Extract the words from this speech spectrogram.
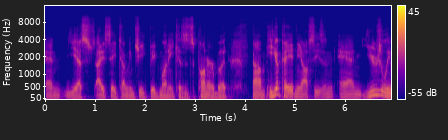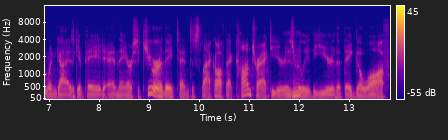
And yes, I say tongue in cheek big money because it's a punter, but um, he got paid in the offseason. And usually, when guys get paid and they are secure, they tend to slack off. That contract year is mm-hmm. really the year that they go off.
